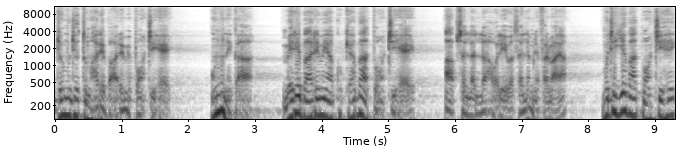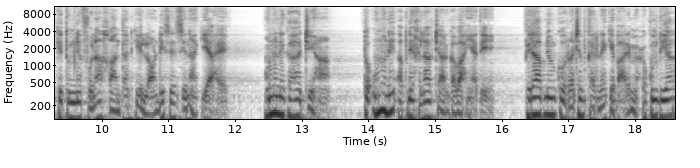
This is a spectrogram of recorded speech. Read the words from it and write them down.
جو مجھے تمہارے بارے میں پہنچی ہے؟ انہوں نے کہا، میرے بارے میں آپ کو کیا بات پہنچی ہے؟ آپ صلی اللہ علیہ وسلم نے فرمایا، مجھے یہ بات پہنچی ہے کہ تم نے فلاں خاندان کی لانڈی سے زنا کیا ہے۔ انہوں نے کہا جی ہاں۔ تو انہوں نے اپنے خلاف چار گواہیاں دی پھر آپ نے ان کو رجم کرنے کے بارے میں حکم دیا،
